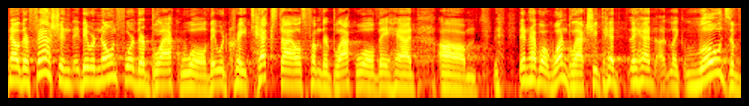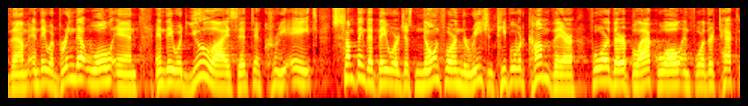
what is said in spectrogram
Now, their fashion, they were known for their black wool. They would create textiles from their black wool. They had, um, they didn't have what, one black sheep. They had, they had uh, like loads of them, and they would bring that wool in, and they would utilize it to create something that they were just known for in the region. People would come there for their black wool and for their, tex-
